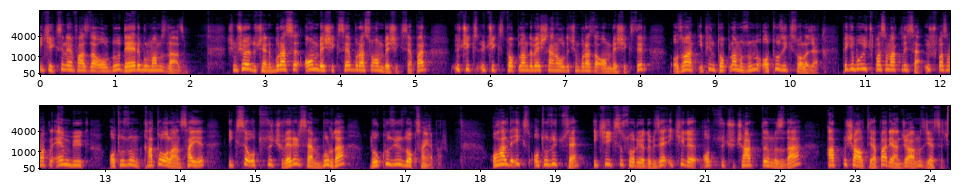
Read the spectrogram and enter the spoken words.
2x'in en fazla olduğu değeri bulmamız lazım. Şimdi şöyle düşünelim. Burası 15x ise burası 15x yapar. 3x 3x toplamda 5 tane olduğu için burası da 15x'tir. O zaman ipin toplam uzunluğu 30x olacak. Peki bu 3 basamaklıysa 3 basamaklı en büyük 30'un katı olan sayı x'e 33 verirsem burada 990 yapar. O halde x 33 ise 2x'i soruyordu bize. 2 ile 33'ü çarptığımızda 66 yapar. Yani cevabımız C seçeneği.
